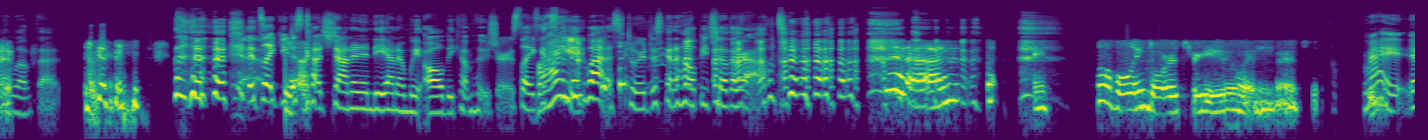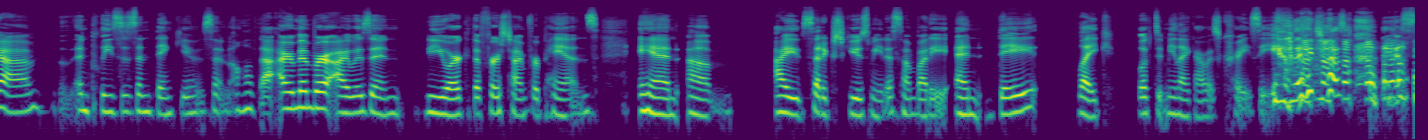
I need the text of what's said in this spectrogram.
I love that. it's like you just Yeah. touch down in Indiana and we all become Hoosiers. Like it's the Midwest. We're just gonna help each other out. Yeah. Still holding doors for you and it's just Right. Yeah. And pleases and thank yous and all of that. I remember I was in New York the first time for pans and um I said excuse me to somebody and they like looked at me like I was crazy. they just they just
